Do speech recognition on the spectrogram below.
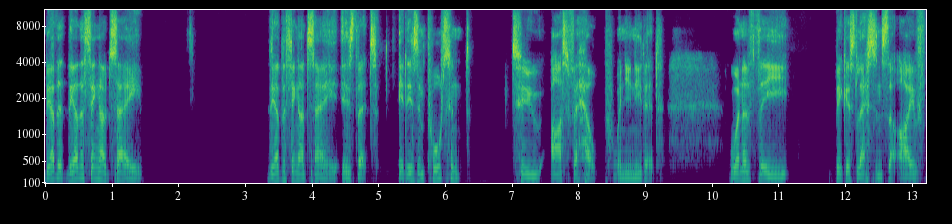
the other the other thing i'd say the other thing i'd say is that it is important to ask for help when you need it one of the biggest lessons that I've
